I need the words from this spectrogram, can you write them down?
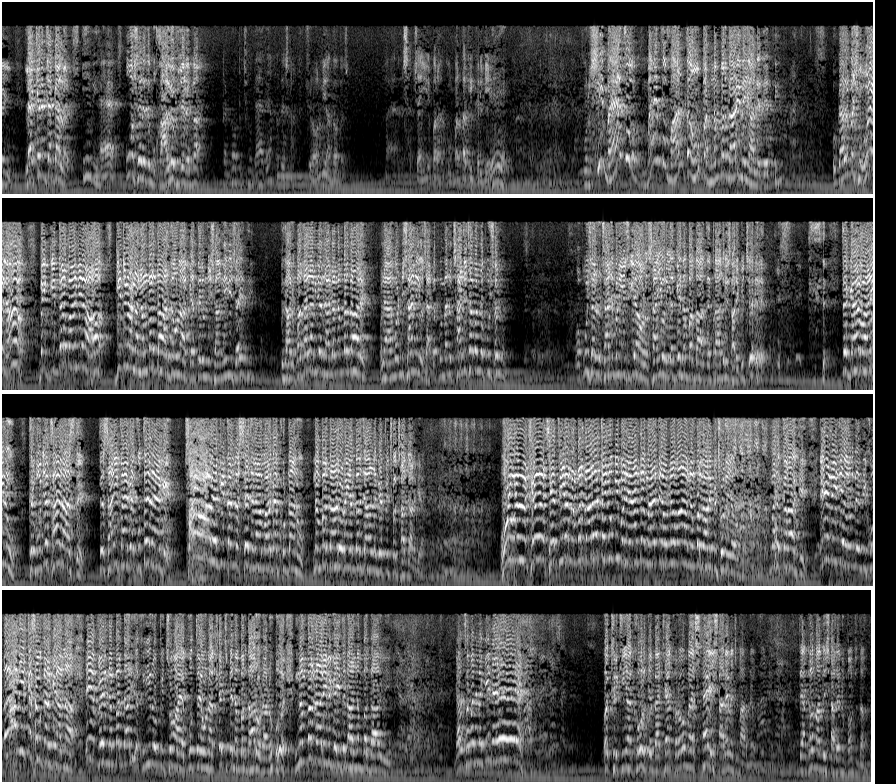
نہیں. لیکن جب گل یہ بھی ہے. اس ویلے مخالف جڑے نا کنڈوں پچھوں بہ گیا بندے سن. فرون بھی آتا ہوتا سچائی پر حکومت کا کی کریے؟ کرسی میں تو میں تو مانتا ہوں پر نمبرداری نہیں آنے دیتی. وہ گل مشہور ہے نا بھائی گدڑ بن گیا گدڑا کا نمبردار تو انہیں آخیا تیرے نشانی بھی چاہیے پتا لگ جائے ساڈا نمبردار ہے انہیں وہ نشانی ہو سکتا مینو چھج چا بننا پوچھن وہ پوچھن چھج بنیچ گیا ہوں سائی اور اگے نمبردار تے برادری ساری پیچھے۔ تے گئے والی نو کھول کے بیٹھیا کرو، میں سہ اشارے میں مارنے ہوتے اکل مند اشارے نو پہنچتا ہوں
